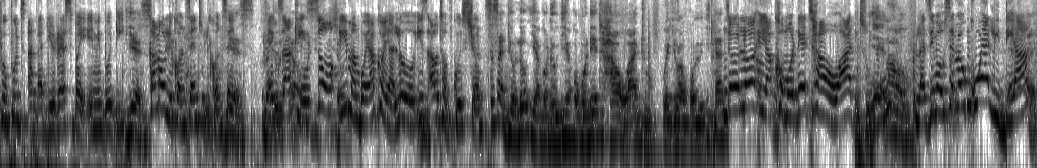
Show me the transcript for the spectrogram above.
pu- put under duress by anybody. Yes. kama uli consent uli consent. Yes. That exactly. so hii mambo yako ya law is out of question. Sasa ndio law iakodo- accommodate hao watu when you are ndio law iacommodate hao watu. Yes. lazima useme ukweli dia. Yeah.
